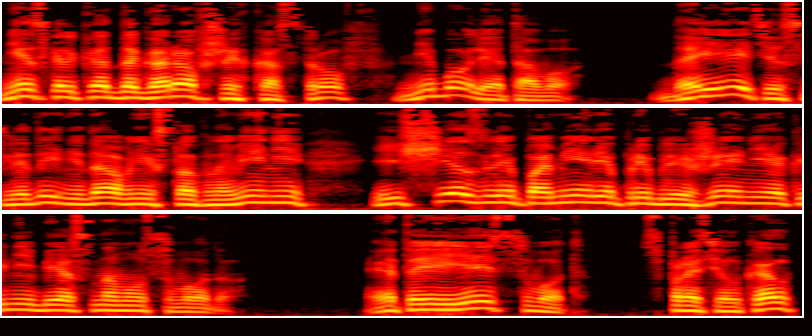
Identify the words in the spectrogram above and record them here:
Несколько догоравших костров, не более того — да и эти следы недавних столкновений исчезли по мере приближения к небесному своду. — Это и есть свод? — спросил Кэл,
